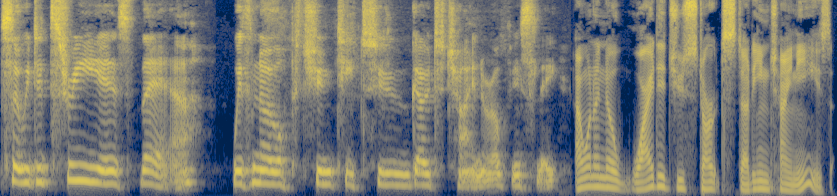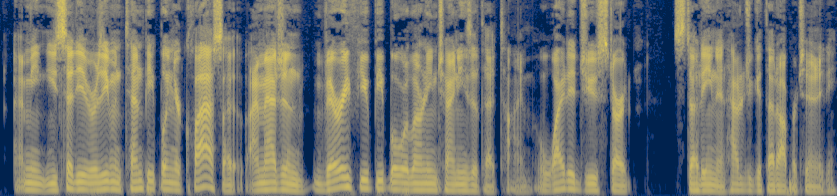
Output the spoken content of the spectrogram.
So we did three years there with no opportunity to go to China, obviously. I want to know why did you start studying Chinese? I mean, you said there was even 10 people in your class. I, I imagine very few people were learning Chinese at that time. Why did you start studying and how did you get that opportunity?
